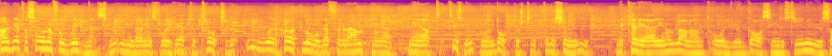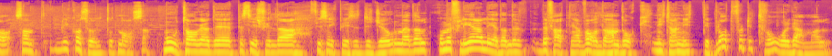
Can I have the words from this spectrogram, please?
Arbetarsonen från Witness med inlärningssvårigheter trotsade oerhört låga förväntningar med att till slut nå en doktorstitel i kemi med karriär inom bland annat olje och gasindustrin i USA samt bli konsult åt NASA. Mottagare av det prestigefyllda fysikpriset The Joule Medal och med flera ledande befattningar valde han dock 1990, blott 42 år gammal,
